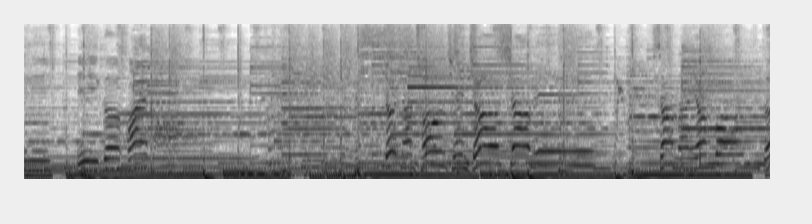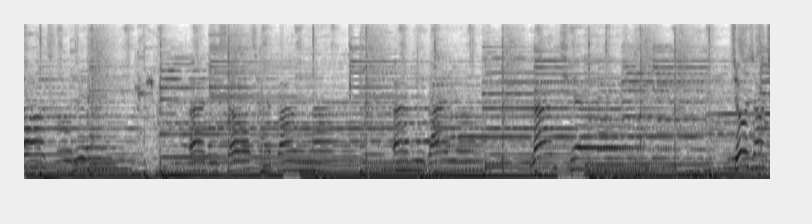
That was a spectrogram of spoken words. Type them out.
你一个怀抱。就像重庆就像你洒满阳光的土地，爱你色彩斑斓，爱你白云蓝天。就像重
